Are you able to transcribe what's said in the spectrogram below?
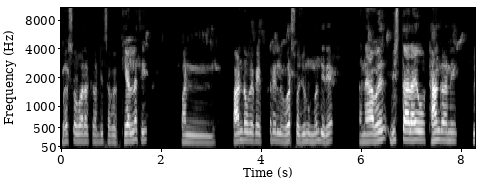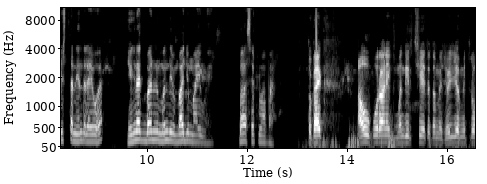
બસો વર્ષ ખ્યાલ નથી પણ પાંડવે કંઈક કરેલું વર્ષો જૂનું મંદિર છે. અને આ વિસ્તાર આવ્યો ઠાંગાની વિસ્તારની અંદર આવ્યો છે. હિંગરાજ મંદિર બાજુમાં આવ્યું છે. બસ એટલું આભાર. તો કાંઈક આવું પૌરાણિક મંદિર છે તો તમે જોઈ લો મિત્રો.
